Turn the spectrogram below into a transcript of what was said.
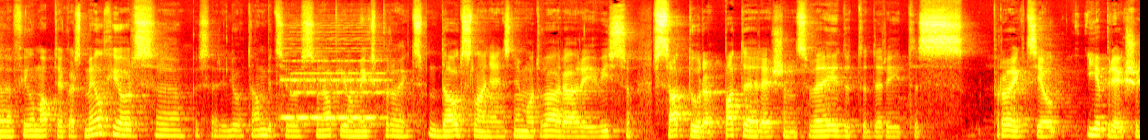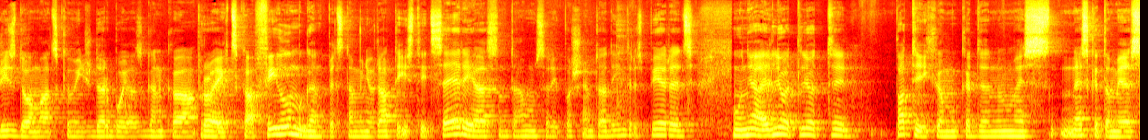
uh, filma aptiekars Melchiors, uh, kas arī ļoti ambiciozs un apjomīgs projekts. Daudzslāņains ņemot vērā arī visu satura patērēšanas veidu, tad arī tas projekts jau iepriekš ir izdomāts, ka viņš darbojas gan kā projekts, kā filma, gan pēc tam viņu var attīstīt sērijās. Tā mums arī pašiem tāda interesa pieredze. Un jā, ir ļoti, ļoti patīkami, kad nu, mēs neskatāmies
